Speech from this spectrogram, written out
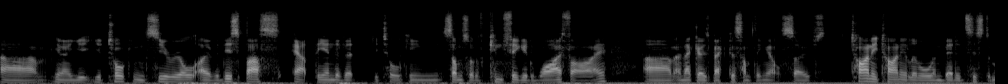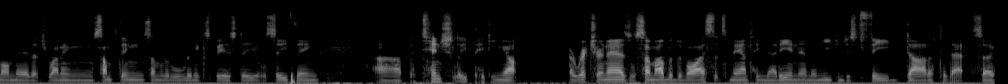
um, you know you, are talking serial over this bus out the end of it you're talking some sort of configured wi-fi um, and that goes back to something else. So tiny tiny little embedded system on there that's running something some little linux bsd or c thing uh, potentially picking up a RetroNAS or some other device that's mounting that in, and then you can just feed data to that. So,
